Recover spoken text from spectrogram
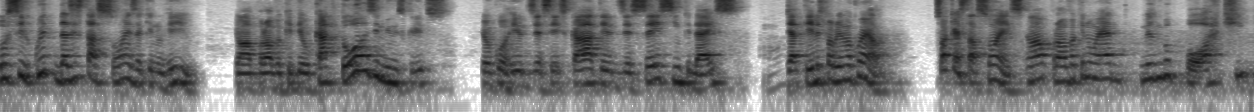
o circuito das estações aqui no Rio, que é uma prova que deu 14 mil inscritos, eu corri o 16K, teve 16, 5 e 10, já teve esse problema com ela. Só que as estações é uma prova que não é mesmo do porte,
